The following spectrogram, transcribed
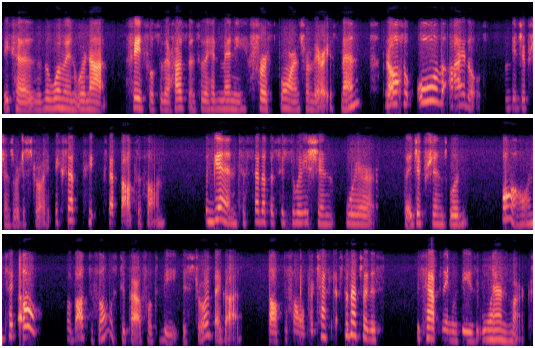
because the women were not faithful to their husbands, so they had many firstborns from various men. But also all the idols of the Egyptians were destroyed, except except Baal Again, to set up a situation where the Egyptians would fall and say, "Oh, well, was too powerful to be destroyed by God. Baal Zephon will protect us." So that's why this is happening with these landmarks.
